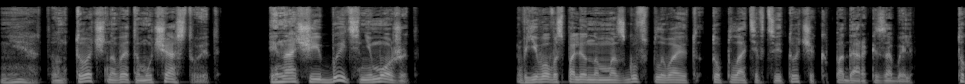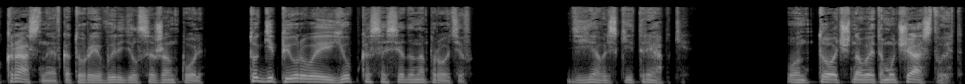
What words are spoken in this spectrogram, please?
Нет, он точно в этом участвует. Иначе и быть не может. В его воспаленном мозгу всплывают то платье в цветочек, подарок Изабель, то красное, в которое вырядился Жан-Поль, то гипюровая юбка соседа напротив. Дьявольские тряпки. Он точно в этом участвует.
